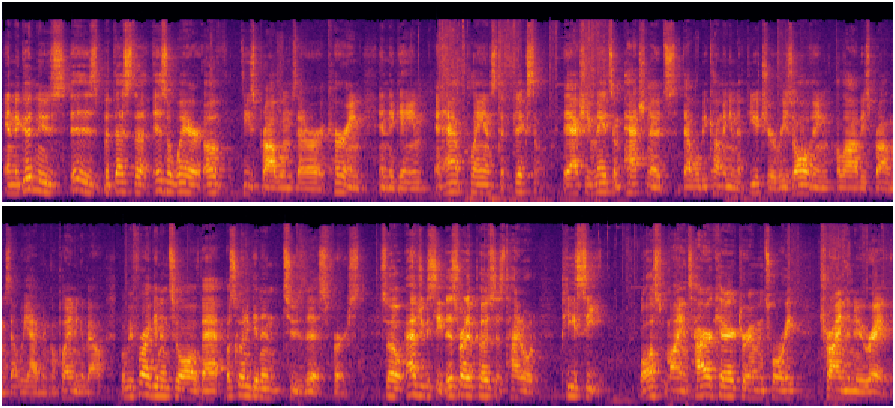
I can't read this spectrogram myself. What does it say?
And the good news is Bethesda is aware of these problems that are occurring in the game and have plans to fix them they actually made some patch notes that will be coming in the future resolving a lot of these problems that we have been complaining about. But before I get into all of that, let's go and get into this first. So as you can see, this Reddit post is titled PC. Lost my entire character inventory trying the new raid.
